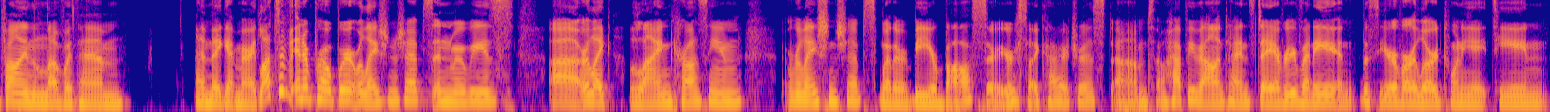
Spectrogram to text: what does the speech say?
falling in love with him. And they get married. Lots of inappropriate relationships in movies, uh, or like line crossing relationships, whether it be your boss or your psychiatrist. Um, so happy Valentine's Day, everybody, in this year of our Lord 2018.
